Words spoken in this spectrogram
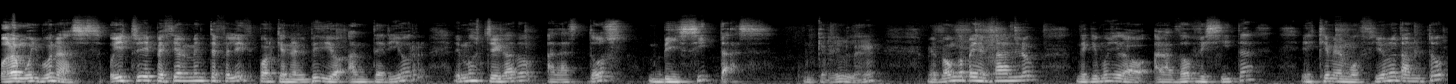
Hola, muy buenas. Hoy estoy especialmente feliz porque en el vídeo anterior hemos llegado a las dos visitas. Increíble, ¿eh? Me pongo a pensarlo de que hemos llegado a las dos visitas. Es que me emociono tanto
